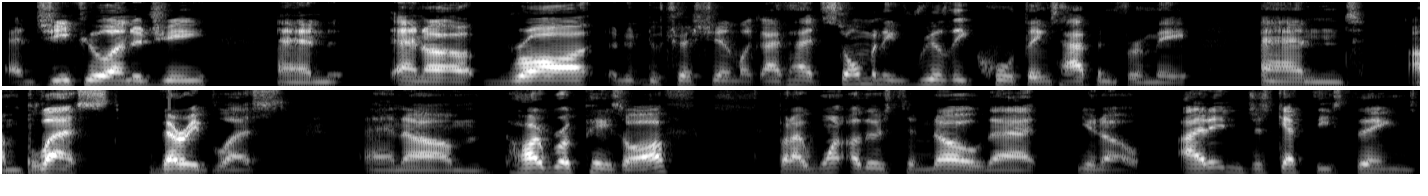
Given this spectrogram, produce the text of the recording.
and G Fuel Energy and and uh, Raw Nutrition. Like I've had so many really cool things happen for me, and I'm blessed, very blessed. And um, hard work pays off. But I want others to know that you know I didn't just get these things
